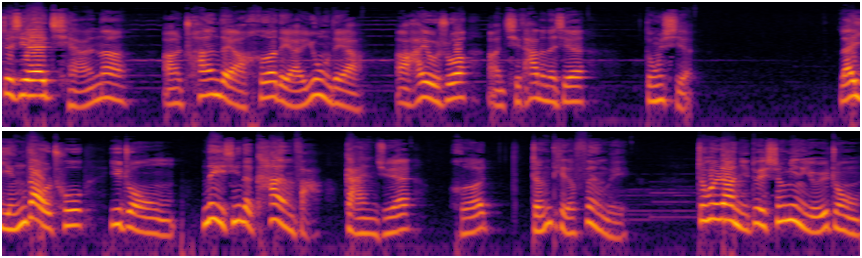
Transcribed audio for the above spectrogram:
这些钱呢，啊，穿的呀、喝的呀、用的呀，啊，还有说啊，其他的那些东西，来营造出一种内心的看法、感觉和整体的氛围。这会让你对生命有一种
